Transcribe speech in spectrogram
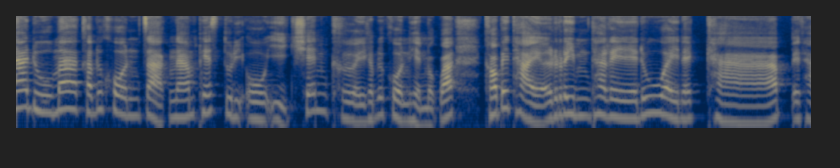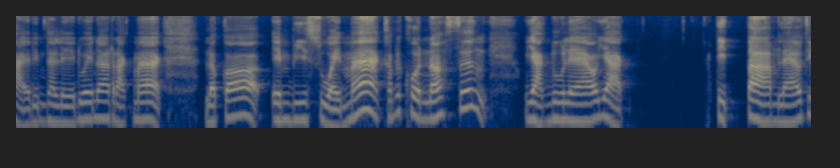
น่าดูมากครับทุกคนจากน้ำเพชรสตูดิโออีกเช่นเคยครับทุกคนเห็นบอกว่าเขาไปถ่ายริมทะเลด้วยนะครับไปถ่ายริมทะเลด้วยน่ารักมาก แล้วก็ MV สวยมากครับทุกคนเนาะซึ่งอยากดูแล้วอยากติดตามแล้วจ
